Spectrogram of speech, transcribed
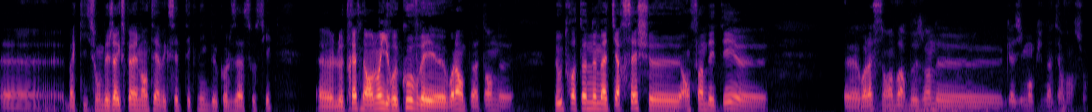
bah, qui sont déjà expérimentés avec cette technique de colza associé. Euh, le trèfle, normalement, il recouvre et euh, voilà, on peut attendre euh, deux ou trois tonnes de matière sèche en fin d'été, voilà, sans avoir besoin de quasiment aucune intervention.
